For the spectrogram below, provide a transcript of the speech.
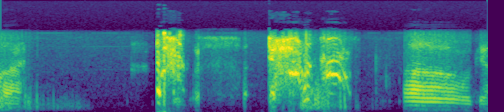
Oh gosh.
